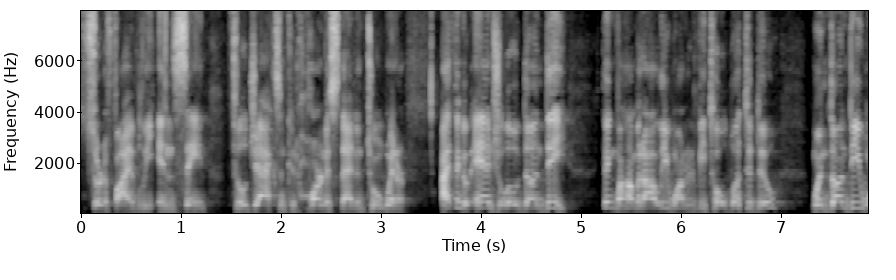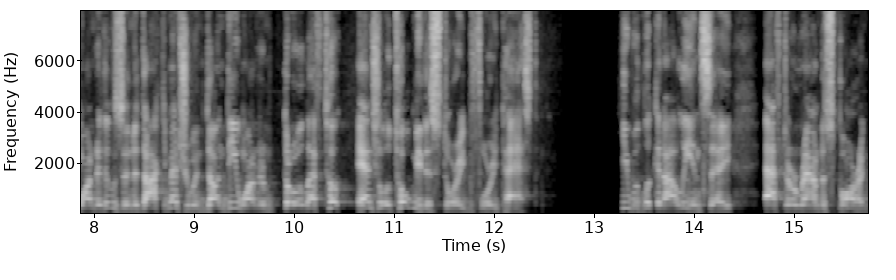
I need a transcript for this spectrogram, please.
certifiably insane. Phil Jackson could harness that into a winner. I think of Angelo Dundee. Think Muhammad Ali wanted to be told what to do? When Dundee wanted, it was in a documentary, when Dundee wanted him to throw a left hook, Angelo told me this story before he passed. He would look at Ali and say, after a round of sparring,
